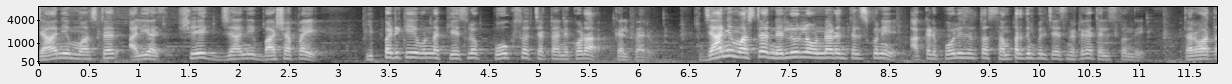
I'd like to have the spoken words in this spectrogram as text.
జానీ మాస్టర్ అలియాస్ షేక్ జానీ బాషాపై ఇప్పటికే ఉన్న కేసులో పోక్సో చట్టాన్ని కూడా కలిపారు. జానీ మాస్టర్ నెల్లూరులో ఉన్నాడని తెలుసుకుని అక్కడి పోలీసులతో సంప్రదింపులు చేసినట్టుగా తెలుస్తుంది. తర్వాత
